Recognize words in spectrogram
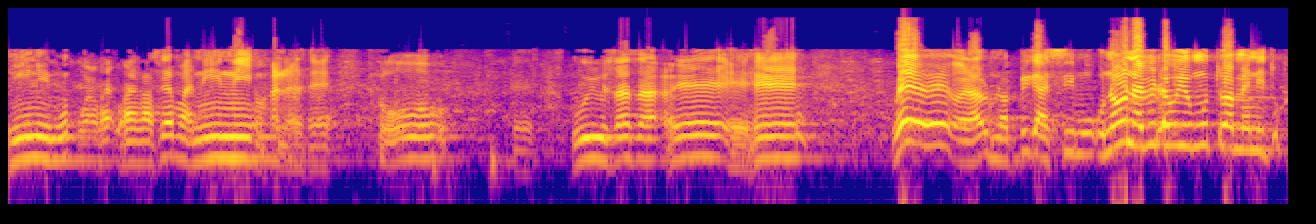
nini wanasema oh, huyu sasa wewe unapiga simu unaona vile huyu mtu amenituka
